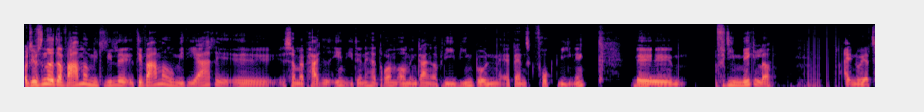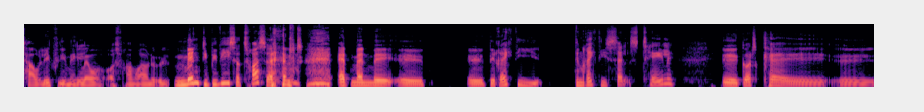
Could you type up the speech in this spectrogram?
og det er jo sådan noget, der varmer mit lille, det varmer jo mit hjerte, øh, som er pakket ind i den her drøm om engang at blive vinbunden af dansk frugtvin, ikke? Øh, fordi Mikkeler, ej nu er jeg tavlig, ikke? Fordi Mikkel laver også fremragende øl, men de beviser trods alt, at man med øh, øh, det rigtige, den rigtige salgstale øh, godt kan, øh,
